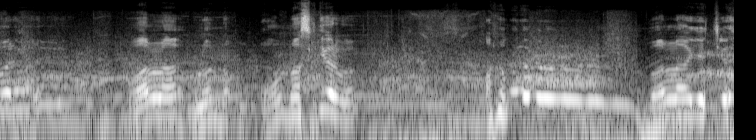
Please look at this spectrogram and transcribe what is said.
bana bana bana. Valla ulan oğlum nasıl gidiyor bu? Ana bana bana bana. Vallahi geçiyor.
